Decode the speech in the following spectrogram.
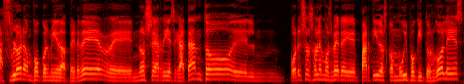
aflora un poco el miedo a perder, eh, no se arriesga tanto, por eso solemos ver eh, partidos con muy poquitos goles.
